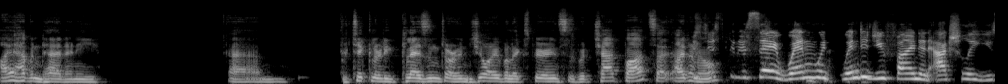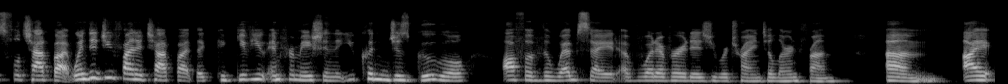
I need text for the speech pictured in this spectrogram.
I haven't had any um, particularly pleasant or enjoyable experiences with chatbots. I, I don't know. I was just going to say, when would when did you find an actually useful chatbot? When did you find a chatbot that could give you information that you couldn't just Google off of the website of whatever it is you were trying to learn from? Um, I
